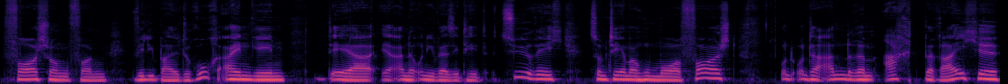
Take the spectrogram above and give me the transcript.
Forschung von Willibald Ruch eingehen, der an der Universität Zürich zum Thema Humor forscht und unter anderem acht Bereiche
